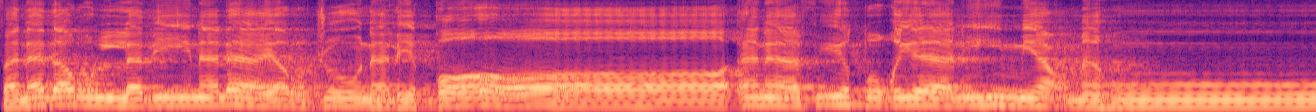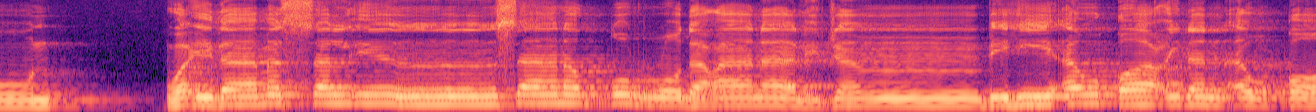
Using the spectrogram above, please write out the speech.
فنذر الذين لا يرجون لقاءنا في طغيانهم يعمهون. وإذا مس الإنسان الضر دعانا لجنبه أو قاعدا أو قائما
